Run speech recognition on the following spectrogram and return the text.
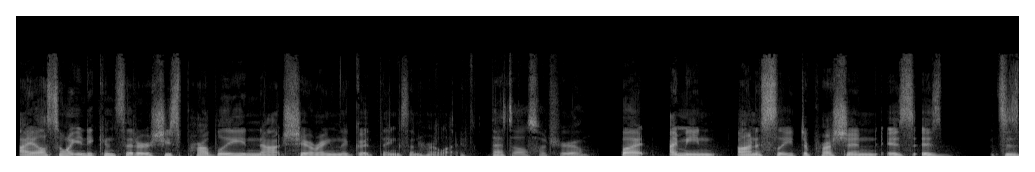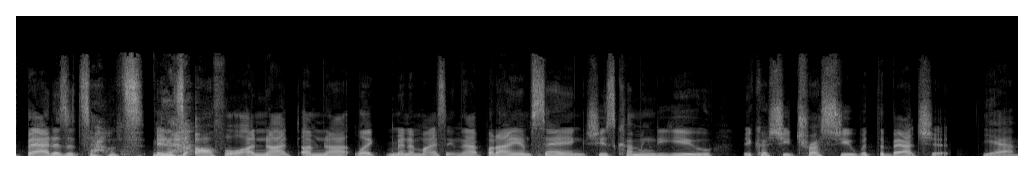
I also want you to consider she's probably not sharing the good things in her life. That's also true. But I mean, honestly, depression is is it's as bad as it sounds. It's Yeah. awful. I'm not I'm not like minimizing that, but I am saying she's coming to you because she trusts you with the bad shit. Yeah.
